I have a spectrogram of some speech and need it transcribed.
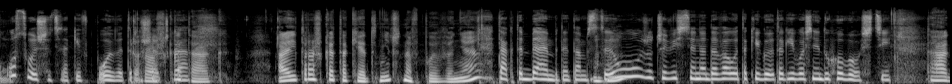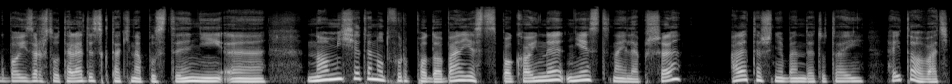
U. usłyszeć takie wpływy troszeczkę. Troszkę tak. Ale i troszkę takie etniczne wpływy, nie? Tak, te bębny tam z tyłu rzeczywiście nadawały takiego, takiej właśnie duchowości. Tak, bo i zresztą teledysk taki na pustyni. y, No mi się ten utwór podoba, jest spokojny, nie jest najlepszy, ale też nie będę tutaj hejtować.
